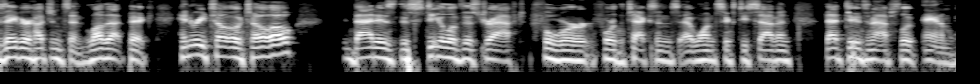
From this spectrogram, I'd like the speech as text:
Xavier Hutchinson, love that pick. Henry To'o To'o, that is the steal of this draft for for the Texans at 167. That dude's an absolute animal.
